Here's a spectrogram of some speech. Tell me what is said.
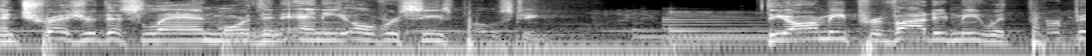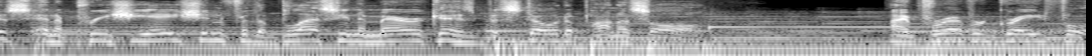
and treasure this land more than any overseas posting. The Army provided me with purpose and appreciation for the blessing America has bestowed upon us all. I am forever grateful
